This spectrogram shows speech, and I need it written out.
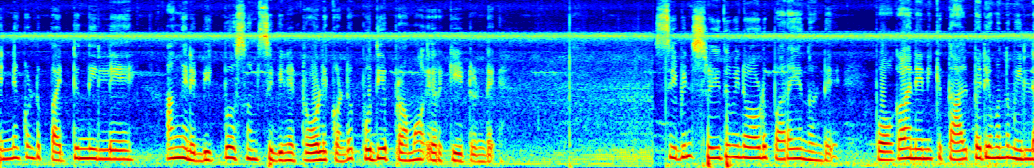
എന്നെക്കൊണ്ട് പറ്റുന്നില്ലേ? അങ്ങനെ ബിഗ് ബോസും സിബിനെ ട്രോളിക്കൊണ്ട് പുതിയ പ്രൊമോ ഇറക്കിയിട്ടുണ്ട്. സിബിൻ ശ്രീധുവിനോട് പറയുന്നുണ്ട് പോകാൻ എനിക്ക് താല്പര്യമൊന്നുമില്ല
